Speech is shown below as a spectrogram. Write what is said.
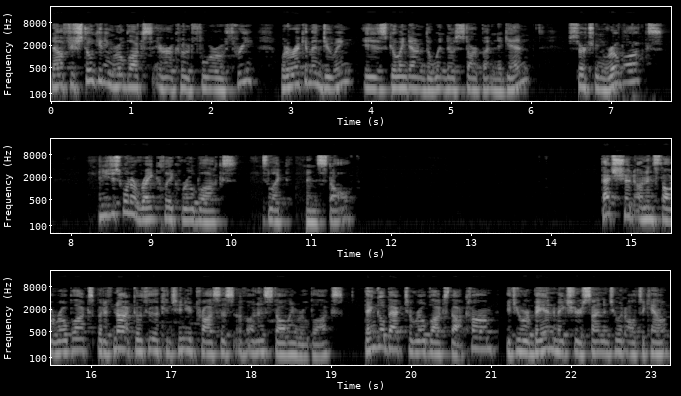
Now if you're still getting Roblox error code 403, what I recommend doing is going down to the Windows Start button again, searching Roblox, and you just want to right click Roblox, select Uninstall. That should uninstall Roblox, but if not, go through the continued process of uninstalling Roblox. Then go back to roblox.com. If you were banned, make sure you're signed into an alt account,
